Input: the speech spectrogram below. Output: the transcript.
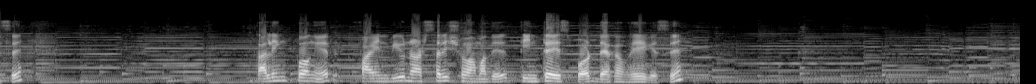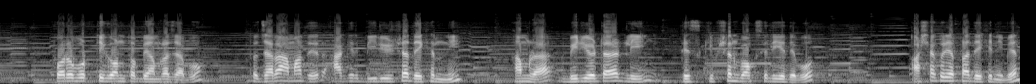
আছে। কালিম্পং এর ফাইন ভিউ নার্সারি সহ আমাদের তিনটা স্পট দেখা হয়ে গেছে। পরবর্তী গন্তব্যে আমরা যাব। তো যারা আমাদের আগের ভিডিওটা দেখেননি, আমরা ভিডিওটার লিংক ডেসক্রিপশন বক্সে দিয়ে দেব। আশা করি আপনারা দেখে নেবেন।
